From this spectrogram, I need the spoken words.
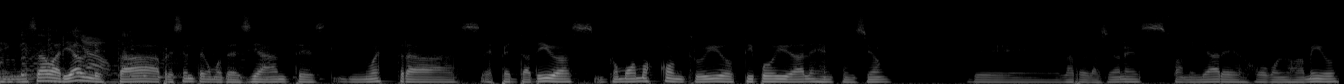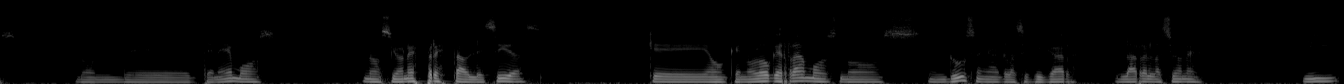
En esa variable está presente, como te decía antes, nuestras expectativas y cómo hemos construido tipos ideales en función de las relaciones familiares o con los amigos, donde tenemos nociones preestablecidas que aunque no lo querramos nos inducen a clasificar las relaciones y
